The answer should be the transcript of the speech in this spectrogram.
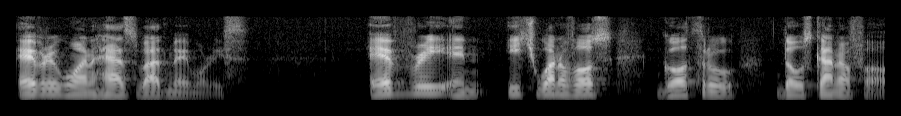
everyone has bad memories. Every and each one of us go through those kind of uh,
